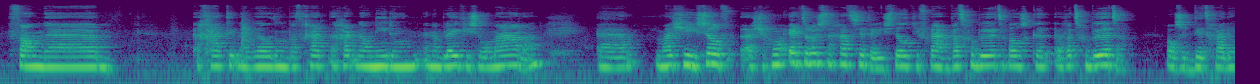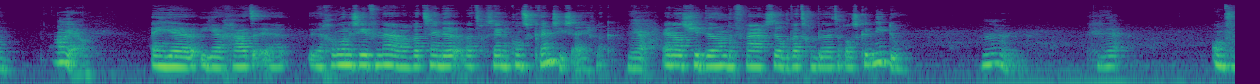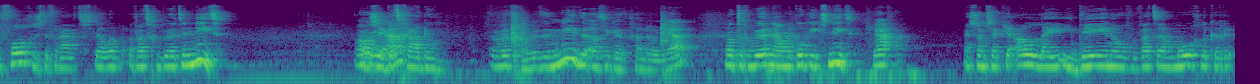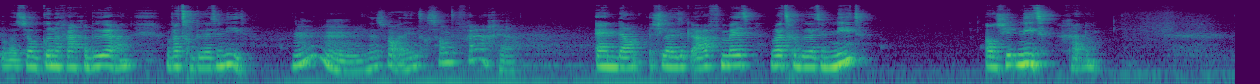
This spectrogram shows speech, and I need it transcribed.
van, ehm, ga ik dit nou wel doen, wat ga ik, ga ik nou niet doen? En dan blijf je zo malen. Ehm, maar als je jezelf, als je gewoon echt rustig gaat zitten en je stelt je vraag, wat gebeurt er als ik, eh, wat gebeurt er als ik dit ga doen? Oh ja. En je, je gaat eh, gewoon eens even na, wat zijn, de, wat zijn de consequenties eigenlijk? Ja. En als je dan de vraag stelt, wat gebeurt er als ik het niet doe? Hmm. Ja. Om vervolgens de vraag te stellen, wat gebeurt er niet als Oh, ik ja? het ga doen? En wat gebeurt er niet als ik het ga doen, ja? Want er gebeurt namelijk ook iets niet. Ja. En soms heb je allerlei ideeën over wat er mogelijk wat zou kunnen gaan gebeuren. Maar wat gebeurt er niet? Hmm, dat is wel een interessante vraag, ja. En dan sluit ik af met, wat gebeurt er niet als je het niet gaat doen?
